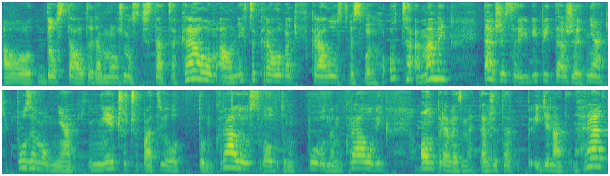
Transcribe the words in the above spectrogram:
a dostal teda možnosť stať sa kráľom, ale nechce kráľovať v kráľovstve svojho otca a mamy, Takže sa vypýta, že nejaký pozemok, nejaký, niečo, čo patrilo tomu kráľovstvu alebo tomu pôvodnému kráľovi, on prevezme. Takže ten ide na ten hrad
